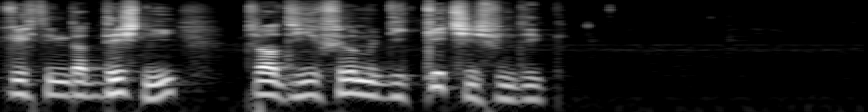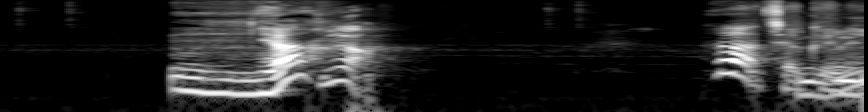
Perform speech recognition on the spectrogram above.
richting dat Disney. Terwijl het hier veel meer die kitsch is, vind ik. Mm, ja? Ja. Ja, het zou kunnen.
